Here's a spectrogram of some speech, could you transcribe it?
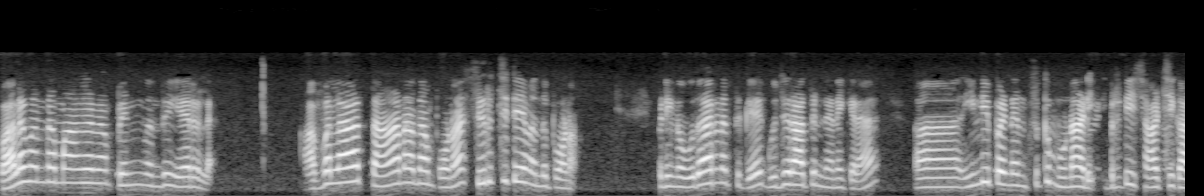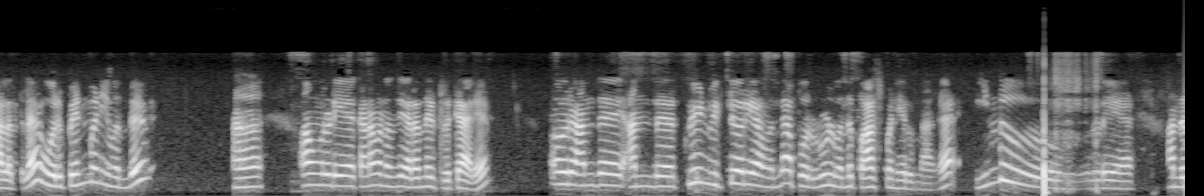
பலவந்தமாக பெண் வந்து ஏறல. அவளா தானா தான் போனா சிரிச்சுட்டே வந்து போனான் இப்ப நீங்க உதாரணத்துக்கு குஜராத்னு நினைக்கிறேன். இண்டிபெண்டன்ஸுக்கு முன்னாடி பிரிட்டிஷ் ஆட்சி காலத்துல ஒரு பெண்மணி வந்து அவங்களுடைய கணவன் வந்து இறந்துட்டு இருக்காரு ஒரு அந்த அந்த குவீன் விக்டோரியா வந்து அப்போ ஒரு ரூல் வந்து பாஸ் பண்ணியிருந்தாங்க. இந்துடைய அந்த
